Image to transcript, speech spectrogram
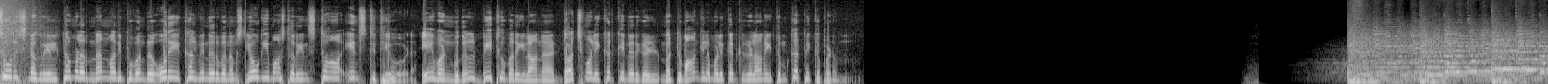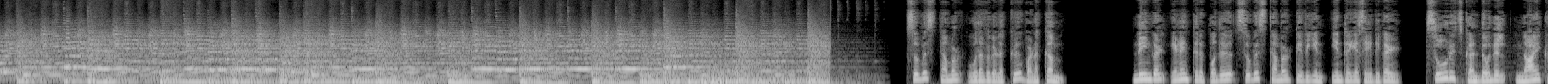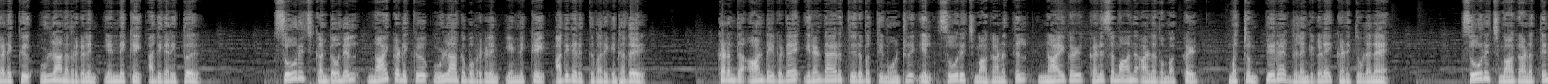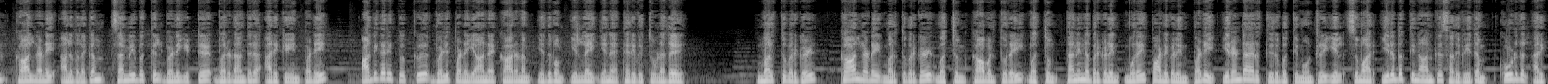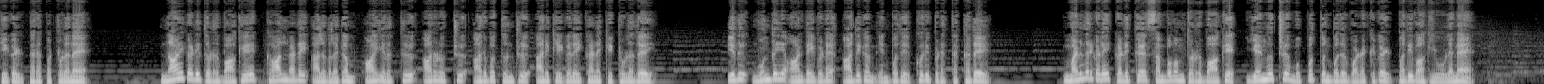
Zurich நகரில் தமிழர் நன்மதிப்பு வந்த ஒரே கல்வி நிறுவனம் யோகி மாஸ்டரின் ஸ்டார் இன்ஸ்டிடியூட். ஏ ஒன் முதல் பி டூ வரையிலான டச் மொழி கற்கையினர்கள் மற்றும் ஆங்கில மொழி கற்கைகள் அனைத்தும் கற்பிக்கப்படும். சுவிஸ் தமிழ் உறவுகளுக்கு வணக்கம். நீங்கள் இணைந்திருப்பது சுவிஸ் தமிழ் டிவியின் இன்றைய செய்திகள். சூரிச் கண்டோனில் நாய் கடைக்கு உள்ளானவர்களின் எண்ணிக்கை அதிகரிப்பு. சூரிச் கண்டோனில் நாய்க்கடைக்கு உள்ளாகுபவர்களின் எண்ணிக்கை அதிகரித்து வருகின்றது. கடந்த ஆண்டை விட இரண்டாயிரத்தி இருபத்தி மூன்று இல் சூரிச் மாகாணத்தில் நாய்கள் கணிசமான அளவு மக்கள் மற்றும் பிற விலங்குகளை கடித்துள்ளன. சூரிச் மாகாணத்தின் கால்நடை அலுவலகம் சமீபத்தில் வெளியிட்ட வருடாந்திர அறிக்கையின்படி அதிகரிப்புக்கு வெளிப்படையான காரணம் எதுவும் இல்லை என தெரிவித்துள்ளது. மருத்துவர்கள் கால்நடை மருத்துவர்கள் மற்றும் காவல்துறை மற்றும் தனிநபர்களின் முறைப்பாடுகளின்படி இரண்டாயிரத்தி இருபத்தி மூன்று இல் சுமார் இருபத்தி நான்கு சதவீதம் கூடுதல் அறிக்கைகள் பெறப்பட்டுள்ளன. நாய்கடி தொடர்பாக கால்நடை அலுவலகம் ஆயிரத்து அறுநூற்று அறுபத்தொன்று அறிக்கைகளை கணக்கிட்டுள்ளது. இது முந்தைய ஆண்டை விட அதிகம் என்பது குறிப்பிடத்தக்கது. மனிதர்களை கடித்த சம்பவம் தொடர்பாக எண்ணூற்று முப்பத்தொன்பது வழக்குகள் பதிவாகியுள்ளன.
